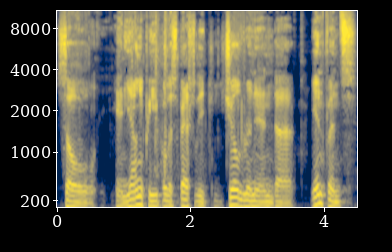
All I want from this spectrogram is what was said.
So, in young people, especially children and uh, infants,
